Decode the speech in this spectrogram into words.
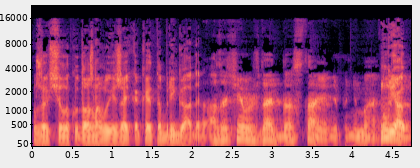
уже к человеку должна выезжать какая-то бригада. А зачем ждать до 100, я не понимаю. Ну, я, же-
